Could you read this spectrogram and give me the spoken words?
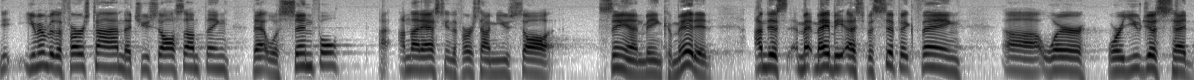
You remember the first time that you saw something that was sinful? I'm not asking the first time you saw sin being committed. I'm just maybe a specific thing uh, where where you just had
